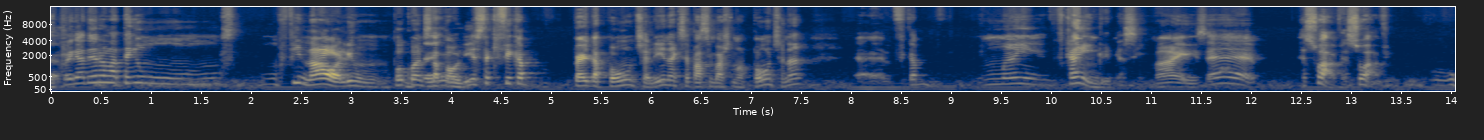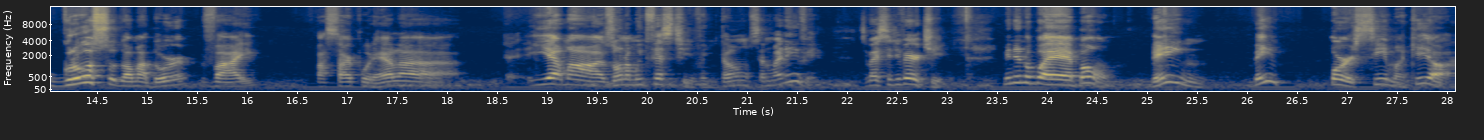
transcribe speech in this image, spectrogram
A Brigadeiro ela tem um, um final ali, um, um pouco antes tem. da Paulista, que fica perto da ponte ali, né? Que você passa embaixo de uma ponte, né? É, fica, uma, fica íngreme, assim, mas é, é suave, é suave. O grosso do amador vai passar por ela e é uma zona muito festiva, então você não vai nem ver. Você vai se divertir. Menino, é bom, bem, bem por cima aqui, ó.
